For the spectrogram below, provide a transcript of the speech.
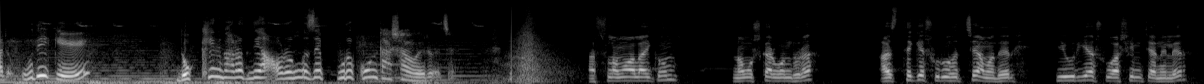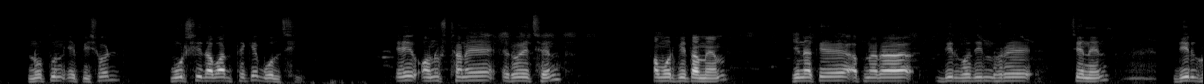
আর ওদিকে দক্ষিণ ভারত নিয়ে আওরঙ্গজেব পুরো কোন ঠাসা হয়ে রয়েছে? আসসালামু আলাইকুম। নমস্কার বন্ধুরা। আজ থেকে শুরু হচ্ছে আমাদের কিউরিয়া সুয়াসিম চ্যানেলের নতুন এপিসোড মুর্শিদাবাদ থেকে বলছি। এই অনুষ্ঠানে রয়েছেন সমর্পিতা ম্যাম, যিনাকে আপনারা দীর্ঘদিন ধরে চেনেন। দীর্ঘ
